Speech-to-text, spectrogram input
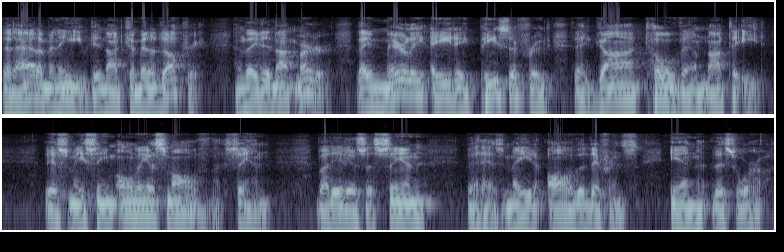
that Adam and Eve did not commit adultery and they did not murder. They merely ate a piece of fruit that God told them not to eat. This may seem only a small sin, but it is a sin that has made all the difference in this world.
